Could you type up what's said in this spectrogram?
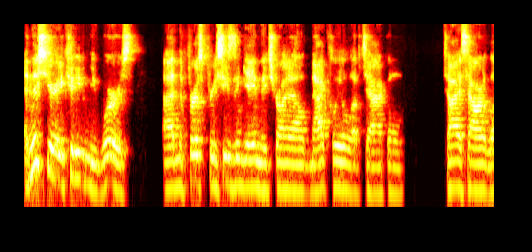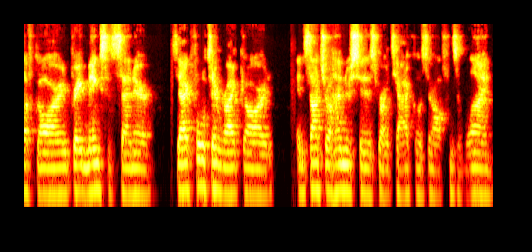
and this year it could even be worse. Uh, in the first preseason game, they tried out Matt Kalil left tackle, Tytus Howard left guard, Greg Mancz at center, Zach Fulton right guard, and Seantrel Henderson is right tackle as their offensive line.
